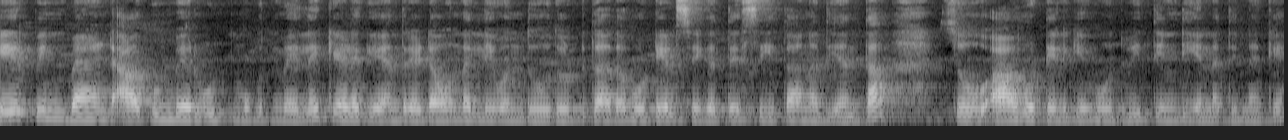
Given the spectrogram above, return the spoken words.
ಹೇರ್ ಪಿನ್ ಬ್ಯಾಂಡ್ ಆಗುಂಬೆ ರೂಟ್ ಮುಗಿದ ಮೇಲೆ ಕೆಳಗೆ ಅಂದರೆ ಡೌನಲ್ಲಿ ಒಂದು ದೊಡ್ಡದಾದ ಹೋಟೆಲ್ ಸಿಗುತ್ತೆ ಸೀತಾ ನದಿ ಅಂತ. ಸೊ ಆ ಹೋಟೆಲ್ಗೆ ಹೋದ್ವಿ, ತಿಂಡಿಯನ್ನು ತಿನ್ನೋಕ್ಕೆ.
